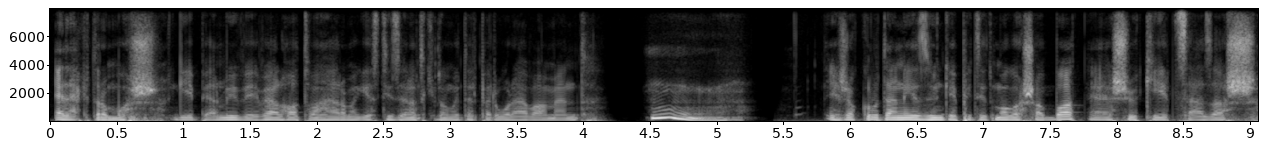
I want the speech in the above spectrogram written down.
elektromos gépjárművével 63,15 km per órával ment. Hmm. És akkor utána nézzünk egy picit magasabbat, első 200-as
